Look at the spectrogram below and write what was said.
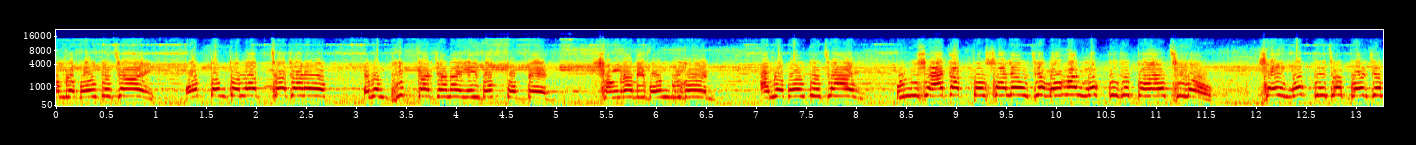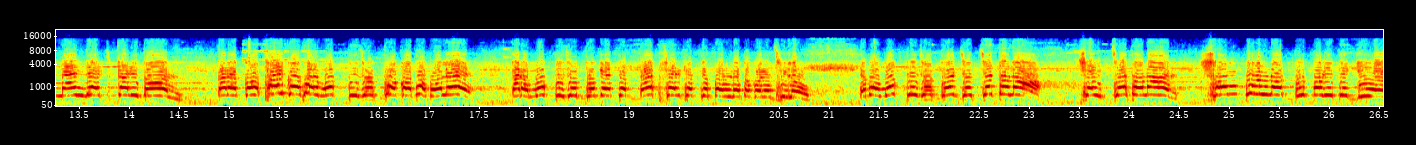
আমরা বলতে চাই অত্যন্ত লজ্জাজনক এবং ধিক্কার জানাই এই বক্তব্যের সংগ্রামী বন্ধুগণ, আমরা বলতে চাই, উনিশশো একাত্তর সালেও যে মহান মুক্তিযুদ্ধ হয়েছিল, সেই মুক্তিযুদ্ধের যে ম্যান্ডেটকারী দল, তারা কথায় কথায় মুক্তিযুদ্ধ কথা বলে, তারা মুক্তিযুদ্ধকে একটা ব্যবসার ক্ষেত্রে পরিণত করেছিল। এবং মুক্তিযুদ্ধের যে চেতনা, সেই চেতনার সম্পূর্ণ বিপরীতে গিয়ে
